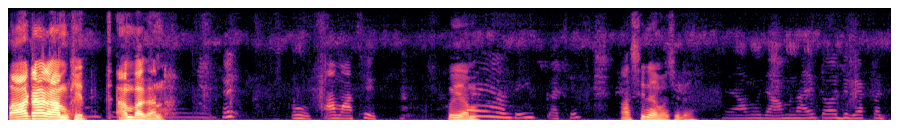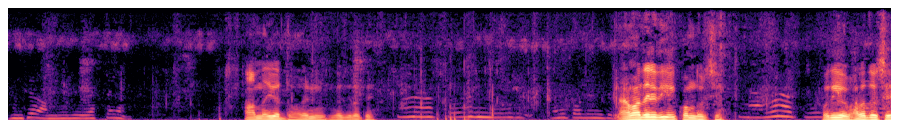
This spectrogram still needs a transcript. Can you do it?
পাট আর আম ক্ষেত আম বাগান। ওই আম। এই গাছে। আসি না আম এবার ধরেনি গাছগুলোতে আমাদের এদিকে কম ধরছে। ওদিকে ভালো ধরছে।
